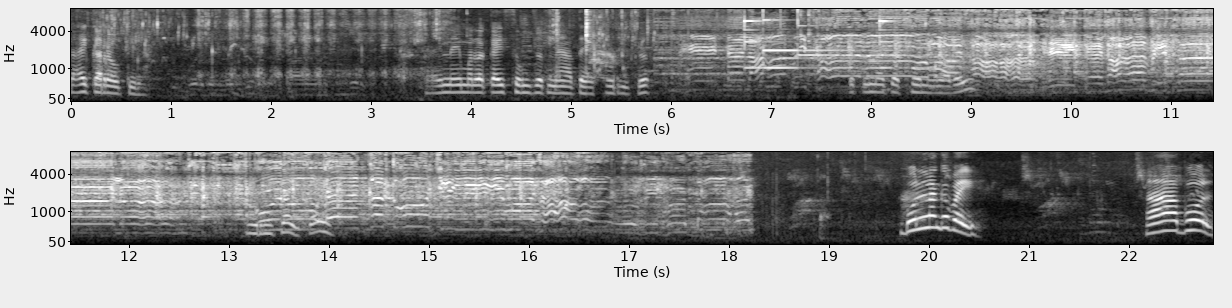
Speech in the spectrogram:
काय करावं तिला? काही नाही मला काही समजत नाही आता या पोरीचं. तर कुणाचा फोन आला बाई? पोरीचा आहे काय? बोल ना ग बाई. हा बोल.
